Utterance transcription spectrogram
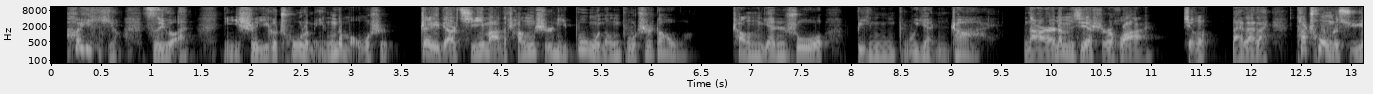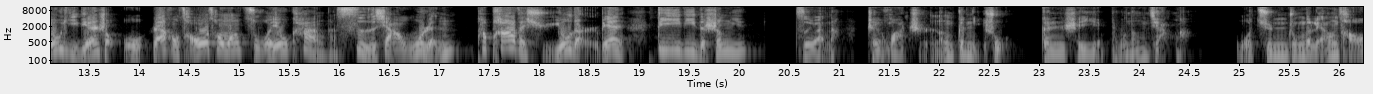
哎呀，子远，你是一个出了名的谋士，这点起码的常识你不能不知道啊。常言说，兵不厌诈呀，哪儿那么些实话呀？行了，来来来，他冲着许攸一点手，然后曹操往左右看看，四下无人，他趴在许攸的耳边，低低的声音：“子远呐。”这话只能跟你说，跟谁也不能讲啊！我军中的粮草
